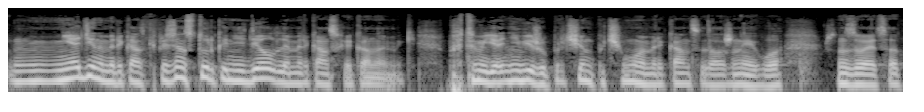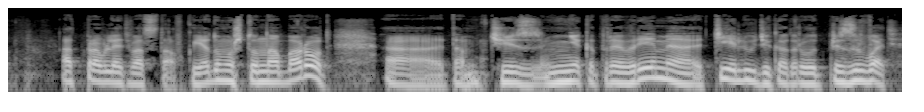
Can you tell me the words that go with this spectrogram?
ни один американский президент столько не делал для американской экономики. Поэтому я не вижу причин, почему американцы должны его, что называется, отправлять в отставку. Я думаю, что наоборот, а, там, через некоторое время те люди, которые будут призывать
